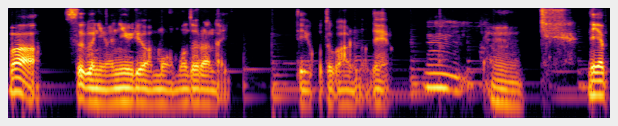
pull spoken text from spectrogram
はすぐには乳量はもう戻らないっていうことがあるので、うん。うん。で、やっ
